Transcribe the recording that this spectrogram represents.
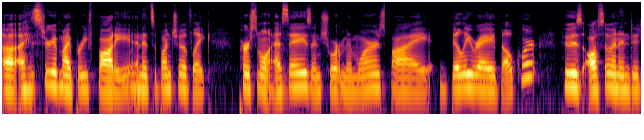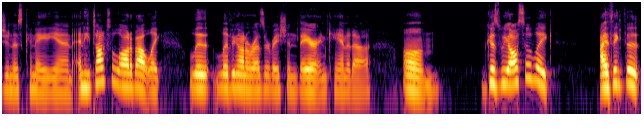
uh, A History of My Brief Body and Mm. it's a bunch of like personal Mhm. essays and short memoirs by Billy Ray Belcourt, who is also an indigenous Canadian and he talks a lot about like li- living on a reservation there in Canada. Um because we also like I think that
